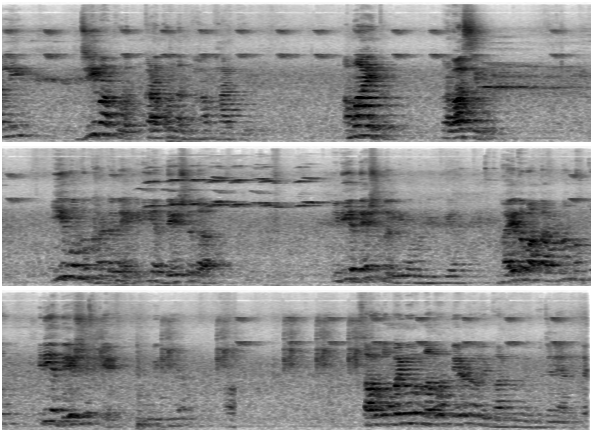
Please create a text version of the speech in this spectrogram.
ಅಲ್ಲಿ ಜೀವ ಕೂಡ ಕಳ್ಕೊಂಡಂತಹ ಭಾರತೀಯರು ಅಮಾಯಕರು, ಪ್ರವಾಸಿಗರು. ಈ ಒಂದು ಘಟನೆ ಇಡೀ ದೇಶದ, ಇಡೀ ದೇಶದಲ್ಲಿ ಒಂದು ರೀತಿಯ ಭಯದ ವಾತಾವರಣ ಮತ್ತು ಇಡೀ ದೇಶಕ್ಕೆ ರೀತಿಯ ಸಾವಿರದ ಒಂಬೈನೂರ ನಲವತ್ತೇಳರಲ್ಲಿ ಭಾರತದ ವಿಭಜನೆ ಆಗುತ್ತೆ.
